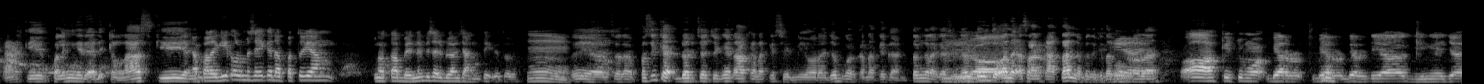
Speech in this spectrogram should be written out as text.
ah Ki paling nyari adik kelas Ki yang Apalagi kalau misalnya kita dapet tuh yang notabene bisa dibilang cantik gitu. Hmm. Iya, saudara. Pasti kayak dari ceng-cengan ah karena Ki senior aja bukan karena Ki ganteng, karena Ki senior Iya. tuh untuk anak seangkatan pasti kita Iya, ngobrol lah. Ah, Ki cuma biar biar biar dia gini aja.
